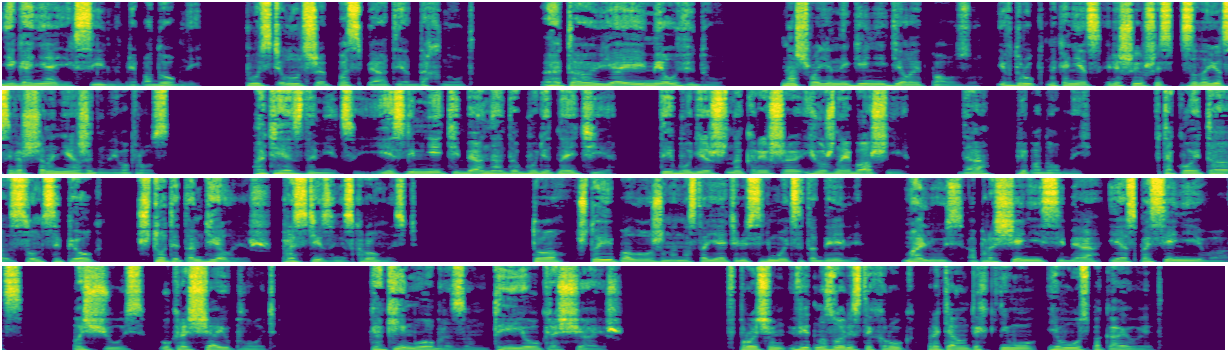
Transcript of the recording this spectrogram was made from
Не гоняй их сильно, преподобный. Пусть лучше поспят и отдохнут. Это я и имел в виду. Наш военный гений делает паузу и вдруг, наконец, решившись, задает совершенно неожиданный вопрос. «Отец Домиций, если мне тебя надо будет найти, ты будешь на крыше Южной башни?» «Да, преподобный». «В такой-то солнцепек? Что ты там делаешь? Прости за нескромность». «То, что и положено настоятелю седьмой цитадели. Молюсь о прощении себя и о спасении вас. Пощусь, укращаю плоть. Каким образом ты ее укращаешь? Впрочем, вид мозолистых рук, протянутых к нему, его успокаивает.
